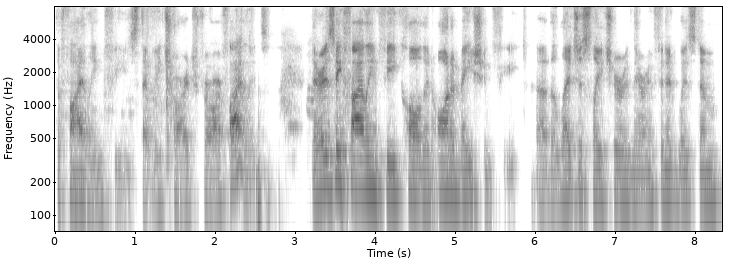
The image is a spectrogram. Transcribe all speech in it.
the filing fees that we charge for our filings. There is a filing fee called an automation fee. Uh, the legislature, in their infinite wisdom,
